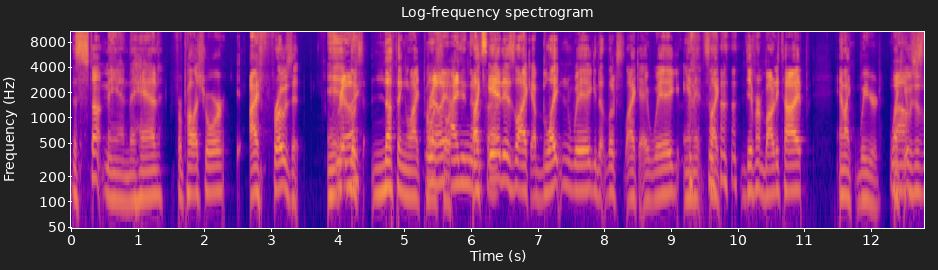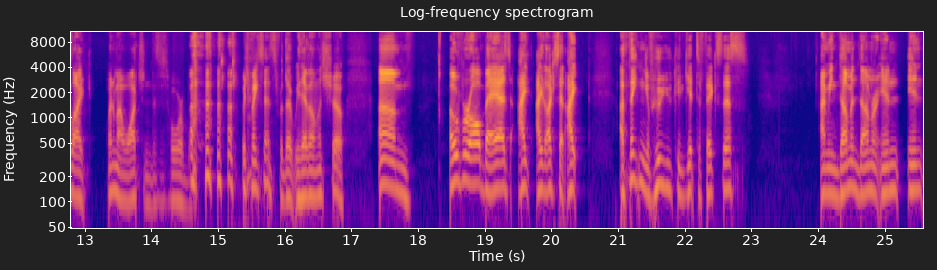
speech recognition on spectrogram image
the stunt man they had for Pauly Shore, I froze it. And It Really? looks nothing like Pauly Really? Shore. I didn't like that. it is like a blatant wig that looks like a wig, and it's like different body type and like weird. Like it was just like, what am I watching? This is horrible. Which makes sense for that we have on the show. Um, overall bads. I I like I said I I'm thinking of who you could get to fix this. I mean, Dumb and Dumber in in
